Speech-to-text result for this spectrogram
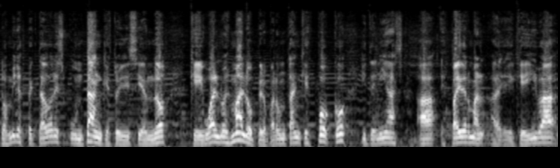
500.000 espectadores, un tanque estoy diciendo, que igual no es malo, pero para un tanque es poco, y tenías a Spider-Man eh, que iba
